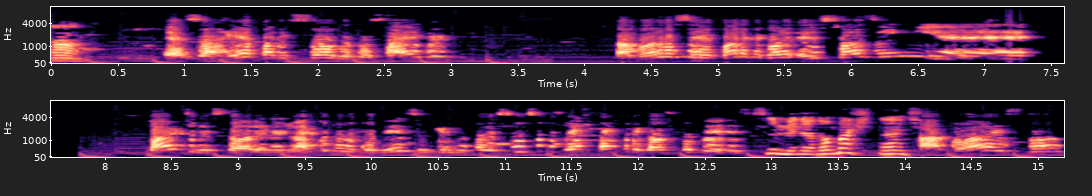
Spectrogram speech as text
Ah. essa reaparição do Rider, agora você repara que agora eles fazem é, parte da história, né? Não é como no começo que eles apareciam simplesmente para entregar os poderes. Sim, melhorou bastante. Agora estão.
